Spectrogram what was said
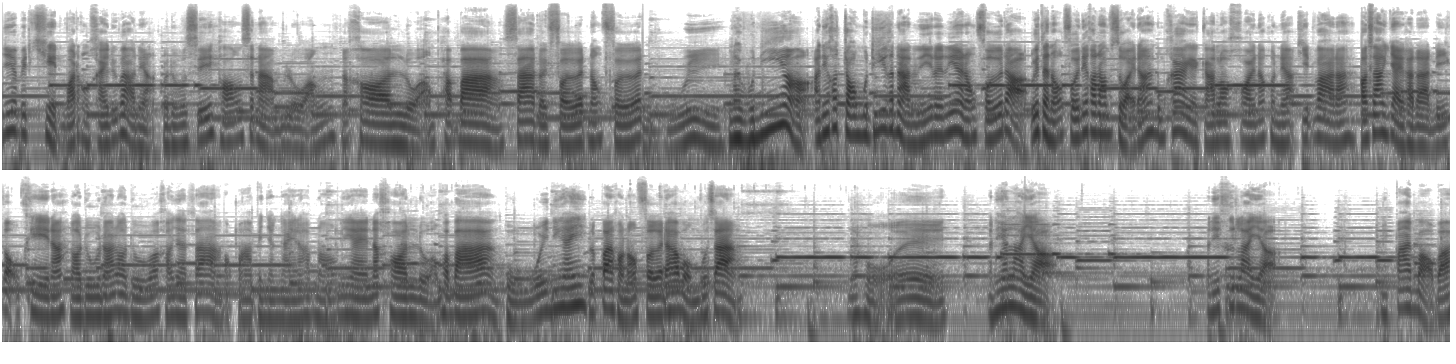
นี่เป็นเขตวัดของใครหรือเปล่าเนี่ย มาดูซิท้องสนามหลวง นครหลวงพระบางสร้างโดยเฟิร์สน้องเฟิร์สอุ้ยอะไรวะเนี่ยอันนี้เขาจองพื้นที่ขนาดนี้เลยเนี่ยน้องเฟิร์สอะเฮ้ยแต่น้องเฟิร์สนี่เขาทำสวยนะคุ้มค่าแก่การรอคอยนะคนเนี้ยคิดว่านะเขาสร้างใหญ่ขนาดนี้ก็โอเคนะรอดูนะรอดูว่าเขาจะสร้างออกมาเป็นยังไงนะครับน้องนี่ไงนครหลวงพระบางโอ้ยนี่ไงรูปปั้นของน้องเฟิร์สนะครับผมผู้สร้างโอ้โหอันนี้อะไรอะอันนี้คืออะไรอะมีป้ายบอกปะ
